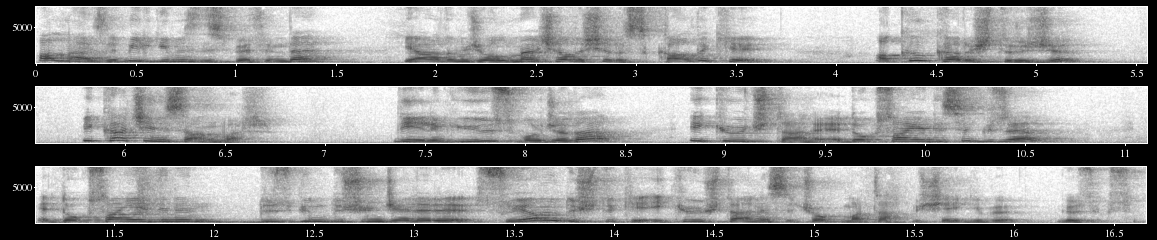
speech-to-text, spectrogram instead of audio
Allah'ın izniyle bilgimiz nispetinde yardımcı olmaya çalışırız. Kaldı ki akıl karıştırıcı birkaç insan var. Diyelim ki 100 hocada 2-3 tane. E 97'si güzel. E 97'nin düzgün düşünceleri suya mı düştü ki 2-3 tanesi çok matah bir şey gibi gözüksün?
